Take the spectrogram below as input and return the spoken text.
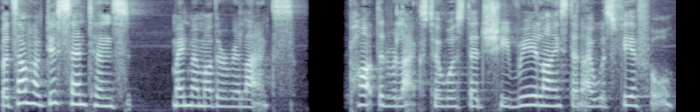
But somehow this sentence made my mother relax. The part that relaxed her was that she realized that I was fearful,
